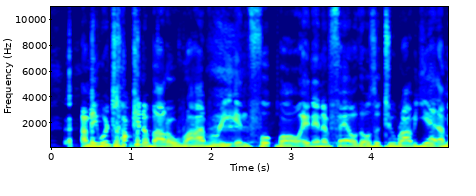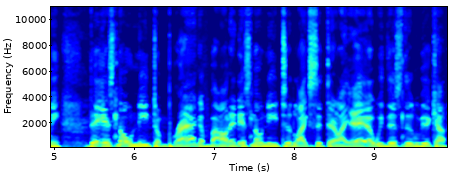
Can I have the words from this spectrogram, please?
I mean, we're talking about a rivalry in football and NFL. Those are two rivalries. Yeah, I mean, there is no need to brag about it. It's no need to like sit there like, yeah, we this, this we be the count.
